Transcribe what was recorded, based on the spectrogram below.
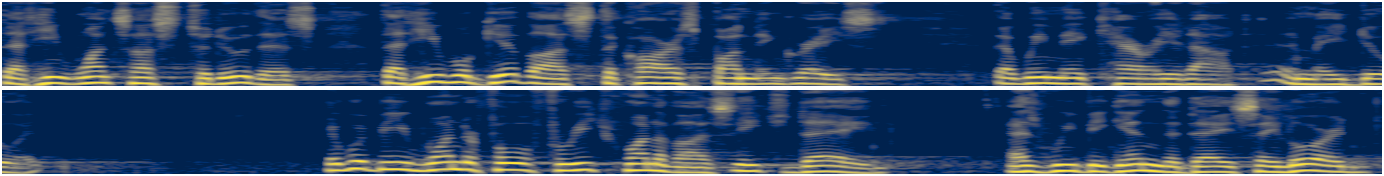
that he wants us to do this, that he will give us the corresponding grace that we may carry it out and may do it. It would be wonderful for each one of us each day as we begin the day say, Lord,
